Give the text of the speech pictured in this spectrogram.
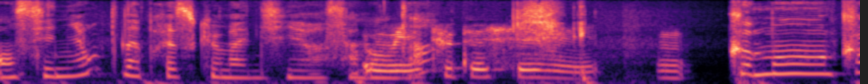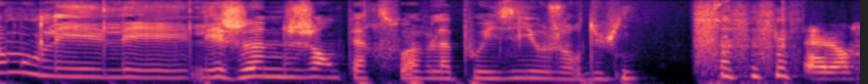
enseignante d'après ce que m'a dit euh, Samantha. Oui, tout à fait, oui. Comment, comment les, les, jeunes gens perçoivent la poésie aujourd'hui Alors,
